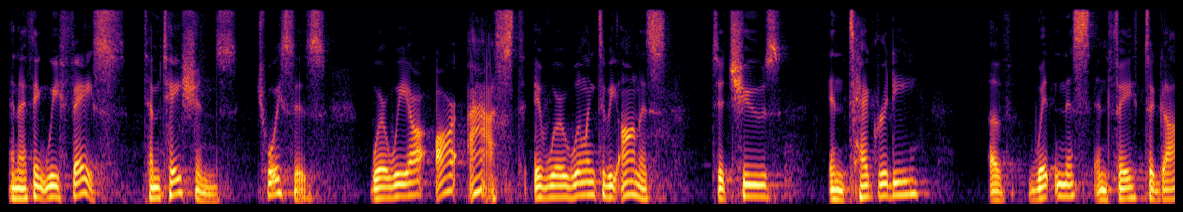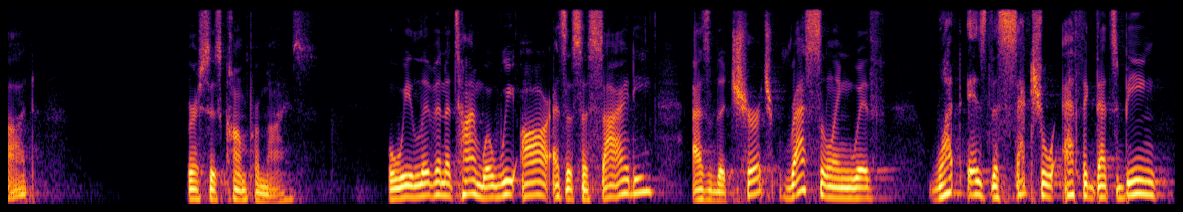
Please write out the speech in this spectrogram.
and I think we face temptations, choices, where we are, are asked, if we're willing to be honest, to choose integrity of witness and faith to God versus compromise. Well, we live in a time where we are, as a society, as the church, wrestling with what is the sexual ethic that's being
